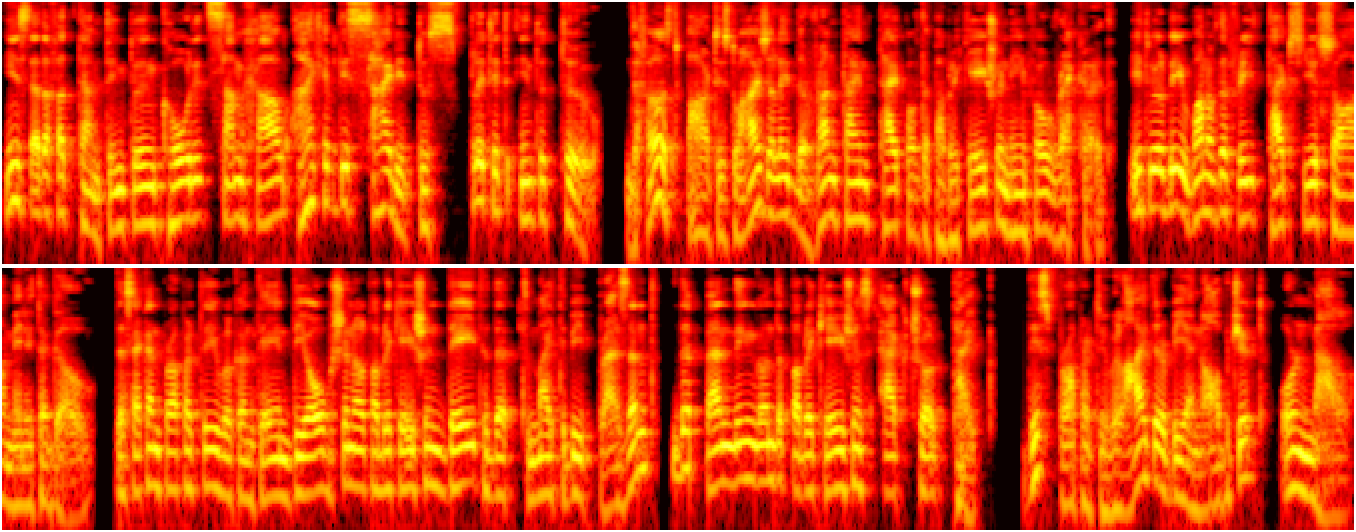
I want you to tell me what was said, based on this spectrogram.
Instead of attempting to encode it somehow, I have decided to split it into two. The first part is to isolate the runtime type of the publication info record. It will be one of the three types you saw a minute ago. The second property will contain the optional publication date that might be present depending on the publication's actual type. This property will either be an object or null.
